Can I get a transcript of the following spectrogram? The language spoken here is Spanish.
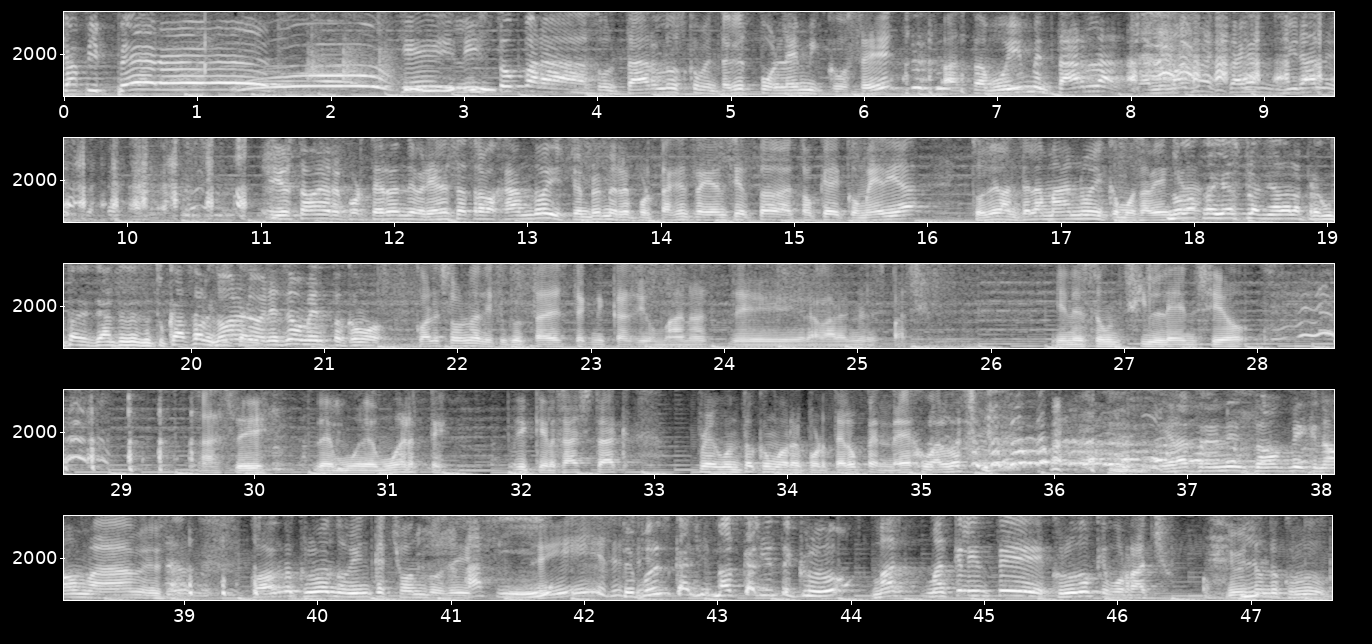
Capi Pérez. Qué listo para soltar los comentarios polémicos, ¿eh? Hasta voy a inventarlas, nomás para que se hagan virales. Yo estaba de reportero en Deberían Estar Trabajando y siempre mis reportajes traían cierto toque de comedia. Entonces levanté la mano y como sabían ¿No que la era- traías planeada la pregunta desde antes, desde tu casa? o la No, hiciste no, no, ahí? en ese momento como... ¿Cuáles son las dificultades técnicas y humanas de grabar en el espacio? Y en eso un silencio así de, mu- de muerte. Así que el hashtag pregunto como reportero pendejo o algo así. Era trending topic, no mames. Cuando crudo ando bien cachondo, sí. ¿Ah, sí? Sí, sí, ¿Te sí. pones cali- más caliente crudo? Más, más caliente crudo que borracho. Yo ahorita ando crudo.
